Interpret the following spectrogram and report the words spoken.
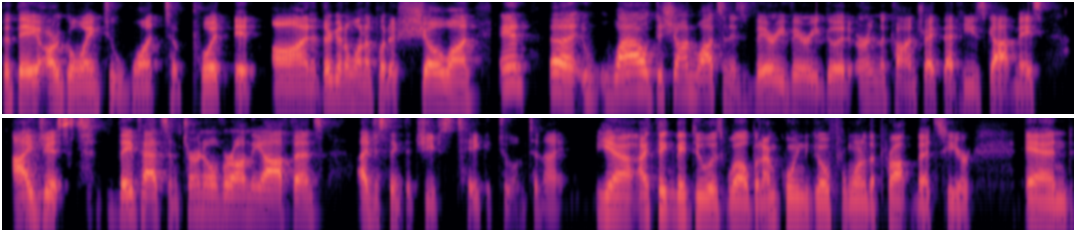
that they are going to want to put it on. They're going to want to put a show on. And uh, while Deshaun Watson is very, very good, earned the contract that he's got, Mace, I mm. just, they've had some turnover on the offense. I just think the Chiefs take it to them tonight. Yeah, I think they do as well, but I'm going to go for one of the prop bets here. And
